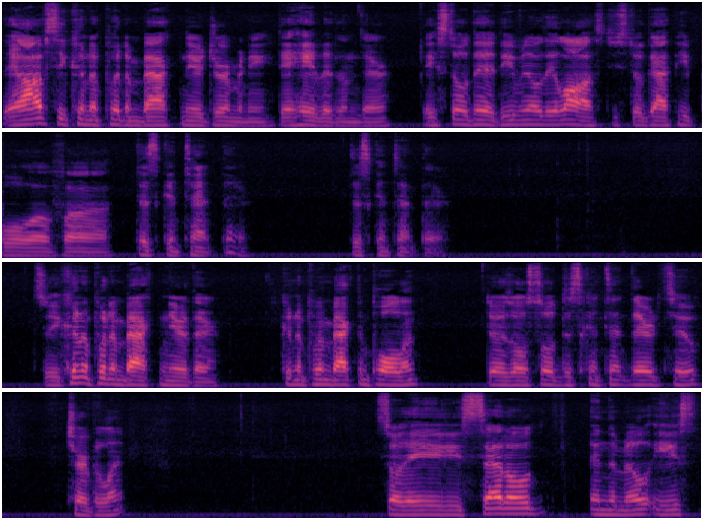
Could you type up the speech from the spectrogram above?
They obviously couldn't have put them back near Germany. They hated them there. They still did, even though they lost. You still got people of uh, discontent there, discontent there. So you couldn't put him back near there. Couldn't put him back in Poland. There was also discontent there too, turbulent. So they settled in the Middle East,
